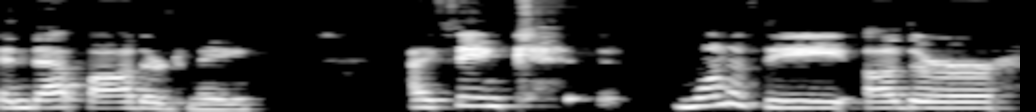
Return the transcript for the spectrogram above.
and that bothered me. I think one of the other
